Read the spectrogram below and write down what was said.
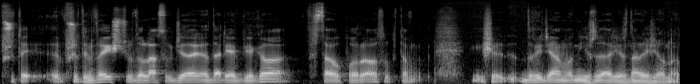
przy, tej, przy tym wejściu do lasu, gdzie Daria biegała, wstało parę osób tam i się dowiedziałem od nich, że Darię znaleziono.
